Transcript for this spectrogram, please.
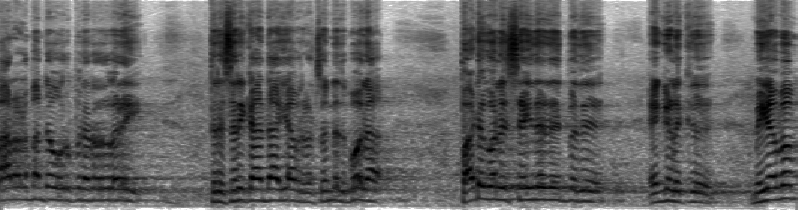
பாராளுமன்ற உறுப்பினர் ஒருவரை திரு ஸ்ரீகாந்தாயி அவர்கள் சொன்னது போல படுகொலை செய்தது என்பது எங்களுக்கு மிகவும்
